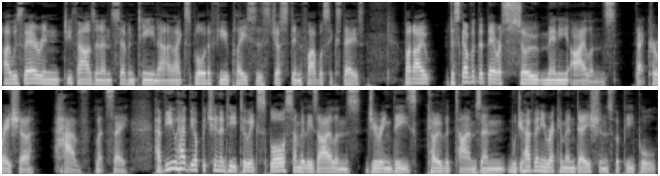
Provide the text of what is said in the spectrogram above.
I was there in 2017 and I explored a few places just in five or six days. But I discovered that there are so many islands that Croatia have, let's say. Have you had the opportunity to explore some of these islands during these COVID times? And would you have any recommendations for people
